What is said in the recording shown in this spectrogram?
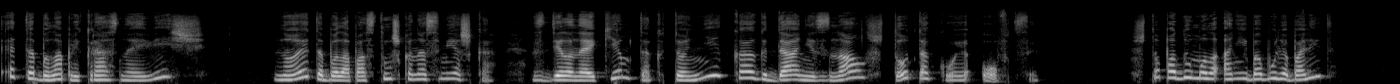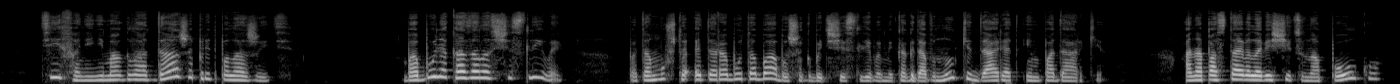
Это была прекрасная вещь, но это была пастушка-насмешка, сделанная кем-то, кто никогда не знал, что такое овцы. Что подумала о ней бабуля Болит? Тифани не могла даже предположить. Бабуля казалась счастливой, потому что это работа бабушек быть счастливыми, когда внуки дарят им подарки. Она поставила вещицу на полку,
